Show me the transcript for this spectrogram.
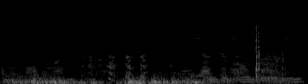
I mean, the other one. The younger male marines.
